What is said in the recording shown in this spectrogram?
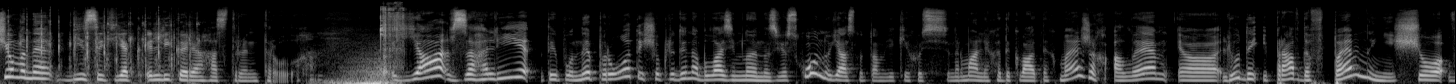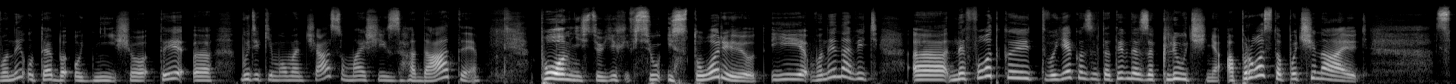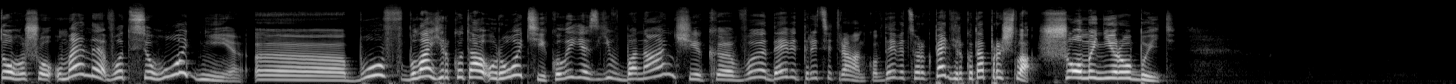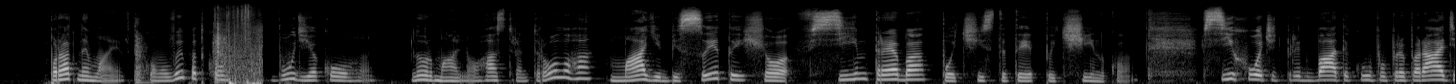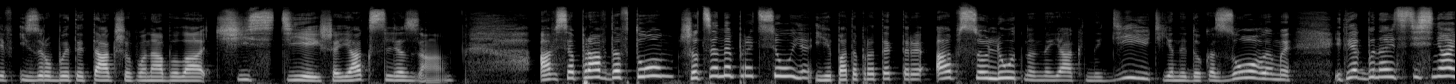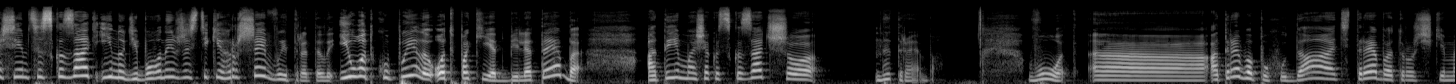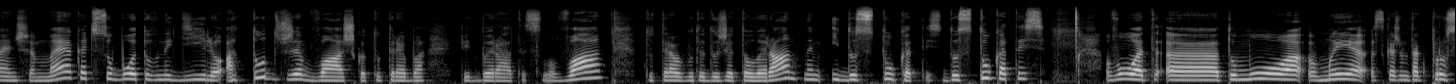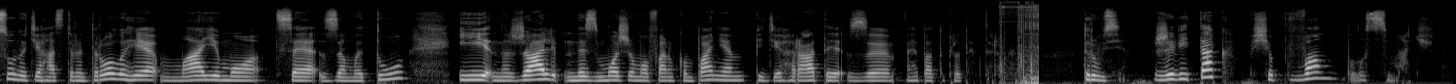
що мене бісить як лікаря-гастроентеролога? Я взагалі, типу, не проти, щоб людина була зі мною на зв'язку. Ну, ясно, там в якихось нормальних, адекватних межах, але е, люди і правда впевнені, що вони у тебе одні, що ти е, будь-який момент часу маєш їх згадати повністю їх всю історію, і вони навіть е, не фоткають твоє консультативне заключення, а просто починають. З того, що у мене от сьогодні е, був, була гіркота у роті, коли я з'їв бананчик в 9.30 ранку. В 9.45 гіркота пройшла. Що мені робить? Порад немає в такому випадку. Будь-якого нормального гастроентеролога має бісити, що всім треба почистити печінку. Всі хочуть придбати купу препаратів і зробити так, щоб вона була чистіша, як сльоза. А вся правда в тому, що це не працює, гепатопротектори абсолютно ніяк не діють, є недоказовими. І ти якби навіть стісняєшся їм це сказати іноді, бо вони вже стільки грошей витратили. І от купили, от пакет біля тебе, а ти їм маєш якось сказати, що не треба. Вот. Е, а треба похудати, треба трошечки менше мекать в суботу, в неділю, а тут вже важко. Тут треба підбирати слова, тут треба бути дуже толерантним і достукатись. достукатись. Вот. Е, тому ми, скажімо так, просунуті гастроентерологи маємо це за мету. І, на жаль, не зможемо фармкомпаніям підіграти з гепатопротекторами. Друзі, живіть так, щоб вам було смачно.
